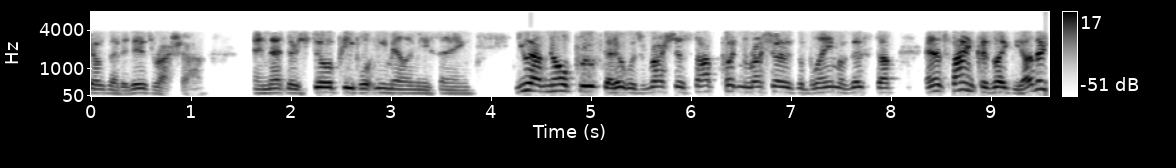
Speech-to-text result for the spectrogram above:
shows that it is Russia, and that there's still people emailing me saying, "You have no proof that it was Russia. Stop putting Russia as the blame of this stuff." And it's fine because like the other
